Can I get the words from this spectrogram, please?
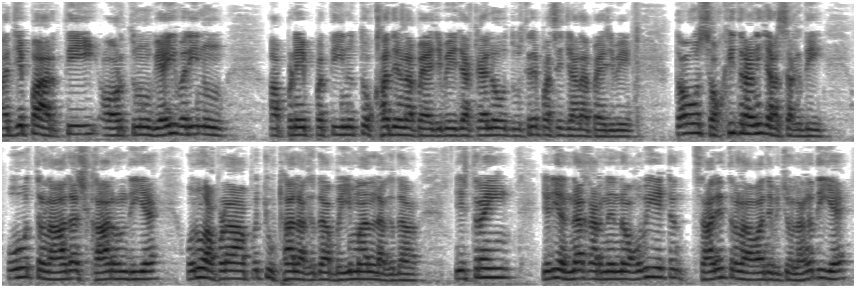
ਅੱਜ ਭਾਰਤੀ ਔਰਤ ਨੂੰ ਵਿਆਹੀ ਵਰੀ ਨੂੰ ਆਪਣੇ ਪਤੀ ਨੂੰ ਧੋਖਾ ਦੇਣਾ ਪੈ ਜਾਵੇ ਜਾਂ ਕਹਿ ਲਓ ਦੂਸਰੇ ਪਾਸੇ ਜਾਣਾ ਪੈ ਜਾਵੇ, ਤਾਂ ਉਹ ਸੌਖੀ ਤਰ੍ਹਾਂ ਨਹੀਂ ਜਾ ਸਕਦੀ। ਉਹ ਤਣਾਅ ਦਾ ਸ਼ਿਕਾਰ ਹੁੰਦੀ ਹੈ। ਉਹਨੂੰ ਆਪਣਾ ਆਪ ਝੂਠਾ ਲੱਗਦਾ, ਬੇਈਮਾਨ ਲੱਗਦਾ। ਇਸ ਤਰ੍ਹਾਂ ਹੀ ਜਿਹੜੀ ਅੰਨਾ ਕਰਨੇ ਨਾ ਉਹ ਵੀ ਇਹ ਟ- ਸਾਰੇ ਤਣਾਵਾਂ ਦੇ ਵਿੱਚੋਂ ਲੰਘਦੀ ਹੈ।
